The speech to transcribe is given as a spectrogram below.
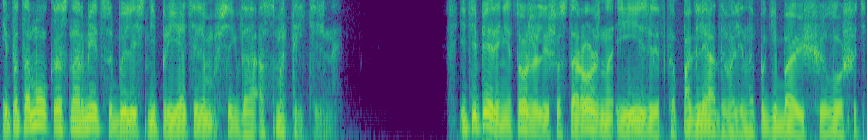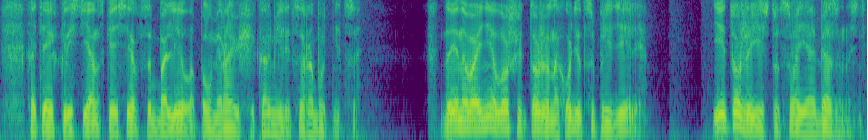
и потому красноармейцы были с неприятелем всегда осмотрительны. И теперь они тоже лишь осторожно и изредка поглядывали на погибающую лошадь, хотя их крестьянское сердце болело по умирающей кормилице-работнице. Да и на войне лошадь тоже находится при деле. Ей тоже есть тут своя обязанность.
